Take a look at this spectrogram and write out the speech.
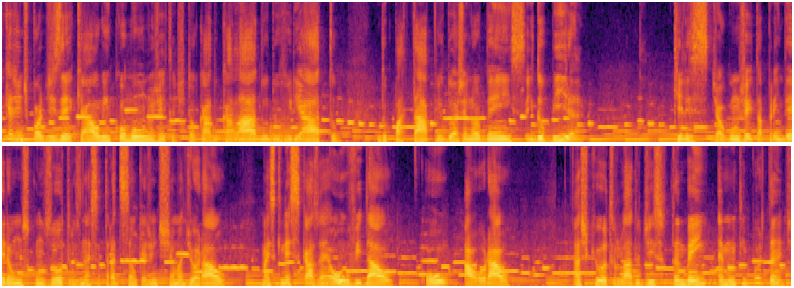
Que a gente pode dizer que há algo em comum no jeito de tocar do Calado, do Viriato, do Patápio, do Agenor Bens e do Bira, que eles de algum jeito aprenderam uns com os outros nessa tradição que a gente chama de oral, mas que nesse caso é ou vidal ou a oral, acho que o outro lado disso também é muito importante,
